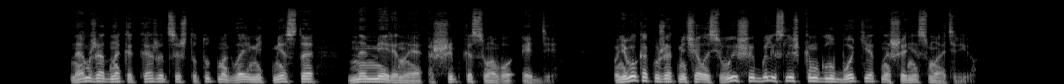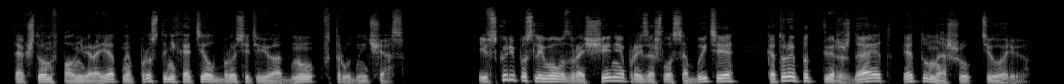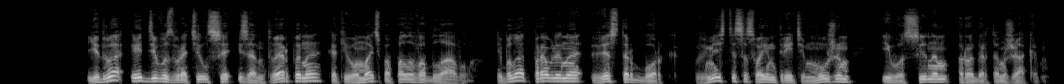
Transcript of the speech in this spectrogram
Нам же, однако, кажется, что тут могла иметь место намеренная ошибка самого Эдди. У него, как уже отмечалось выше, были слишком глубокие отношения с матерью. Так что он, вполне вероятно, просто не хотел бросить ее одну в трудный час. И вскоре после его возвращения произошло событие, которое подтверждает эту нашу теорию. Едва Эдди возвратился из Антверпена, как его мать попала в облаву и была отправлена в Вестерборг вместе со своим третьим мужем и его сыном Робертом Жаком.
